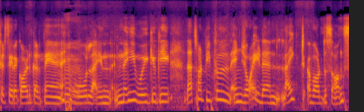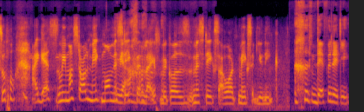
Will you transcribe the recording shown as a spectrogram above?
फिर से रिकॉर्ड करते हैं वो लाइन नहीं हुई क्योंकि that's what people enjoyed and liked about the song so I guess we must all make more mistakes Yeah. in life because mistakes are what makes it unique Definitely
